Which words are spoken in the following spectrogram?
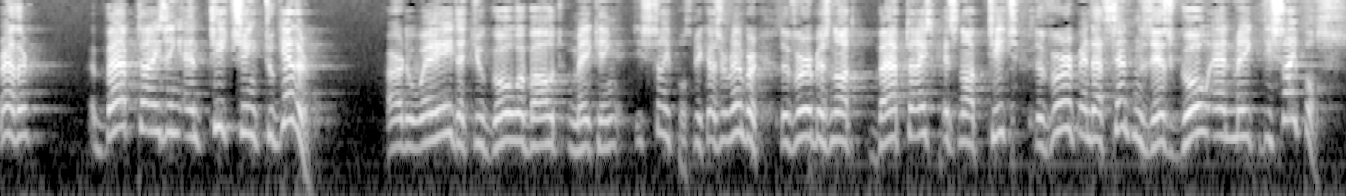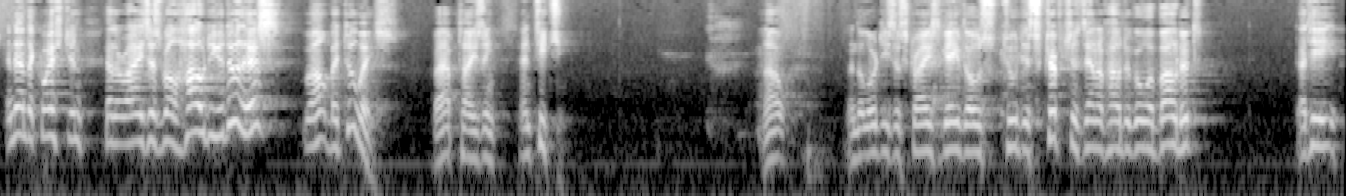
Rather, baptizing and teaching together are the way that you go about making disciples. Because remember, the verb is not baptize, it's not teach. The verb in that sentence is go and make disciples. And then the question that arises, well, how do you do this? Well, by two ways. Baptizing and teaching. Now, when the Lord Jesus Christ gave those two descriptions then of how to go about it, that he,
